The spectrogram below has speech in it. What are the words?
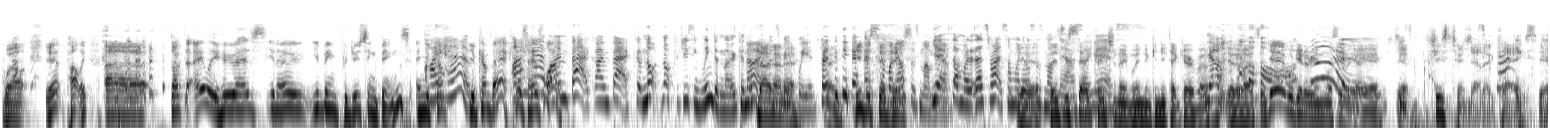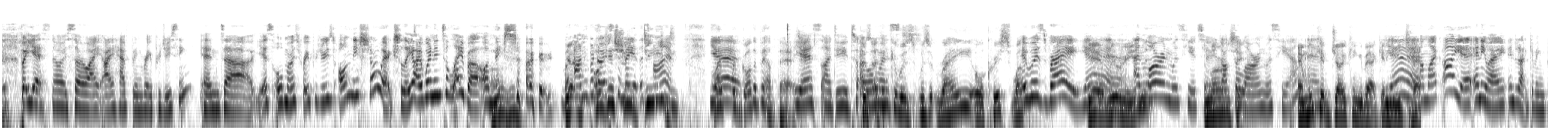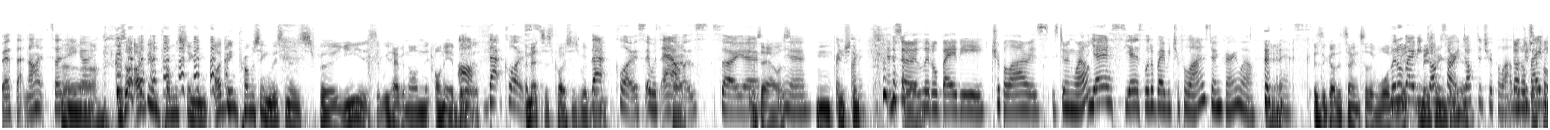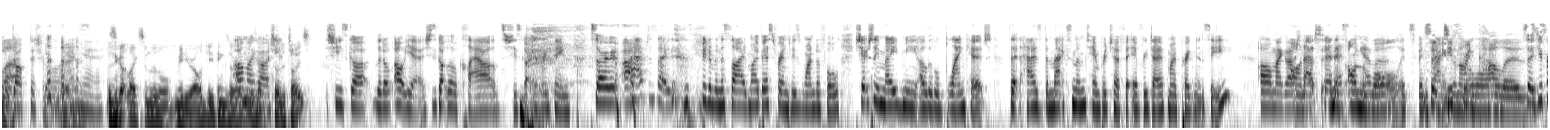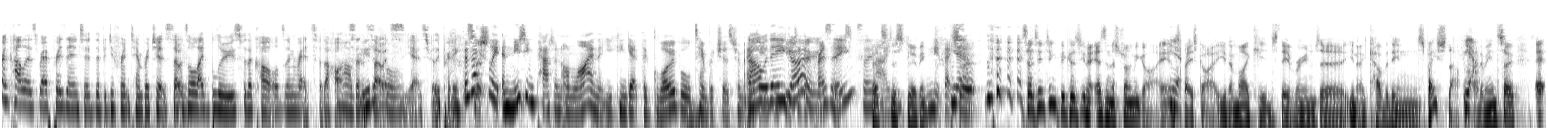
well, yeah, partly. Uh, Dr. Ailie, who has, you know, you've been producing things and you've I come, have. you've come back. I How's, how's have. life? I'm back. I'm back. I'm not not producing Linden though, because no, that's, no, that's a no. bit weird. But No, yeah, You just said Someone else's mum yeah, now. someone. That's right. Someone Yeah, else's mum there's now. this So sad creature yes. named Linden. Can you take care of her? Yeah. You know, said, yeah, we'll get her in. We'll see how we go. Yeah, she's yeah. She's turned out okay. Great. Yeah. But yes, no. So I, I have been reproducing, and uh, yes, almost reproduced on this show. Actually, I went into labour on this yeah. show, but Yeah, unbeknownst oh, to me at the time. Yeah. I forgot about that. Yes, I did. I, Because I, almost, think it was, was it Ray or Chris? One, It was Ray. Yeah. Yeah, we were in and it. Lauren was here too. And Lauren was Dr. here. Lauren was here, and we kept joking about getting you Yeah, tapped. I'm like, oh yeah. Anyway, ended up giving birth that night. So there you go. Because I've been promising, I've been promising listeners for years that we'd have an on on air birth. Oh, birth. that close. and that's as close as we've that been. That close. It was hours. So yeah. It was hours. Yeah. Mm, pretty funny. interesting. And so little baby Triple R is, is doing well? yes, yes. Little baby Triple R is doing very well. Yes. Has it got its own sort of water Little me- baby doc, sorry. Doctor Triple R. Dr. Little baby Triple Doctor Triple Yeah. Yeah. Has it got like some little meteorology things already? Oh my Is gosh. Sort of toys? She's got little, oh yeah, she's got little clouds, she's got everything. so I have to say, this is a bit of an aside, my best friend who's wonderful, she actually made me a little blanket that has the maximum temperature for every day of my pregnancy Oh my gosh, on that's it, and it's on the ever. wall. It's been So framed and on the different wall. colours. So different colours represented the different temperatures. So it's all like blues for the colds and reds for the hots, Oh, and so it's yeah, it's really pretty. There's actually a knitting pattern online that you can get the global temperatures from 1850 Oh, there you to go. the present. See? So- That's you disturbing. Knit that Yeah. yourself. So it's interesting because, you know, as an astronomy guy and Yeah. space guy, you know, my kids, their rooms are, you know, covered in space stuff, Yeah. right? I mean, so uh,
